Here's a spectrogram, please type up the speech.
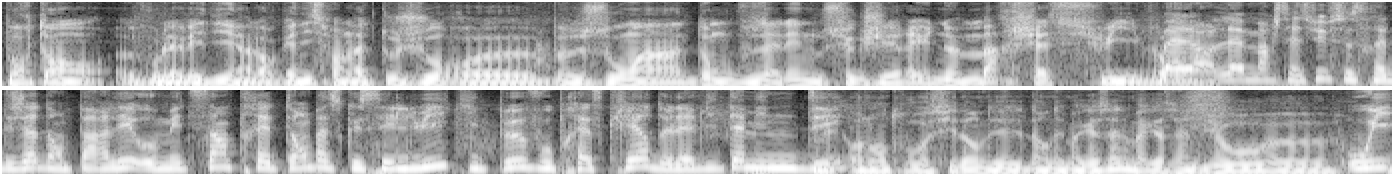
Pourtant, vous l'avez dit, hein, l'organisme en a toujours euh, besoin. Donc, vous allez nous suggérer une marche à suivre. Bah alors la marche à suivre, ce serait déjà d'en parler au médecin traitant parce que c'est lui qui peut vous prescrire de la vitamine D. Mais on en trouve aussi dans des, dans des magasins, des magasins bio. euh, Oui,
